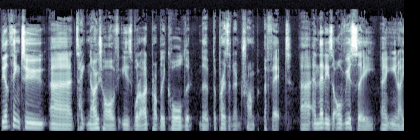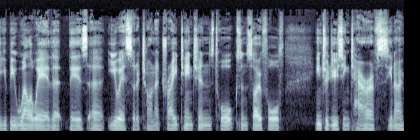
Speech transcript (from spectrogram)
the other thing to uh, take note of is what I'd probably call the, the, the President Trump effect. Uh, and that is obviously, uh, you know, you'd be well aware that there's US sort of China trade tensions, talks, and so forth introducing tariffs, you know,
